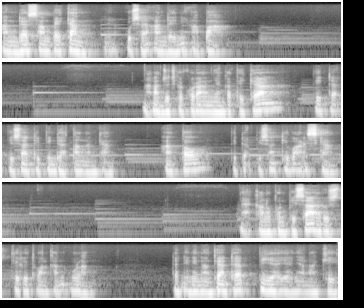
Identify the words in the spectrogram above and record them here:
Anda sampaikan ya, usaha Anda ini apa. Nah lanjut kekurangan yang ketiga tidak bisa dipindah tangankan atau tidak bisa diwariskan. Ya, kalaupun bisa harus diritualkan ulang dan ini nanti ada biayanya lagi.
